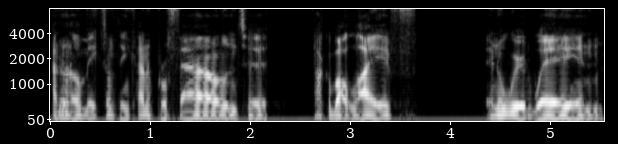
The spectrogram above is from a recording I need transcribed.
I don't know, make something kind of profound, to talk about life in a weird way and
